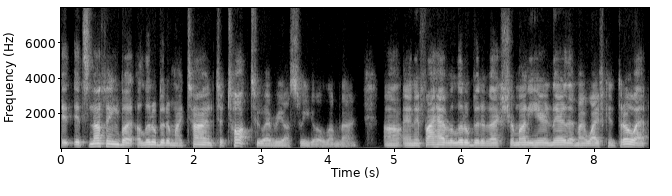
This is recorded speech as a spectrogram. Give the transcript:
it, it's nothing but a little bit of my time to talk to every Oswego alumni. Uh, and if I have a little bit of extra money here and there that my wife can throw at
